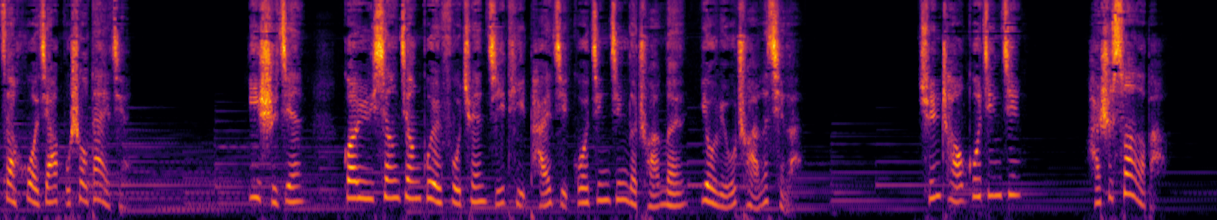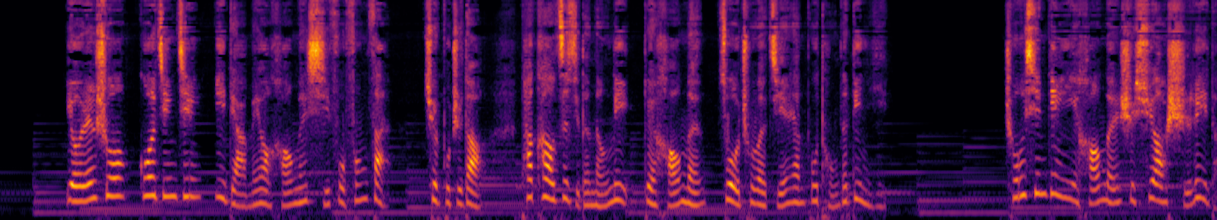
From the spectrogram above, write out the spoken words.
在霍家不受待见？一时间，关于湘江贵妇圈集体排挤郭晶晶的传闻又流传了起来。群嘲郭晶晶，还是算了吧。有人说郭晶晶一点没有豪门媳妇风范，却不知道她靠自己的能力对豪门做出了截然不同的定义。重新定义豪门是需要实力的。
